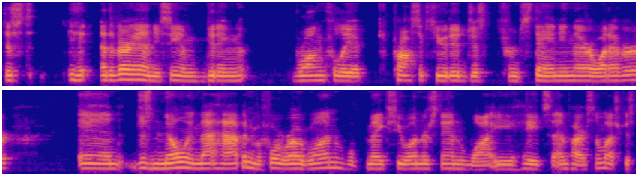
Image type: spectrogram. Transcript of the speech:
just at the very end you see him getting wrongfully prosecuted just from standing there or whatever and just knowing that happened before rogue one makes you understand why he hates the empire so much because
